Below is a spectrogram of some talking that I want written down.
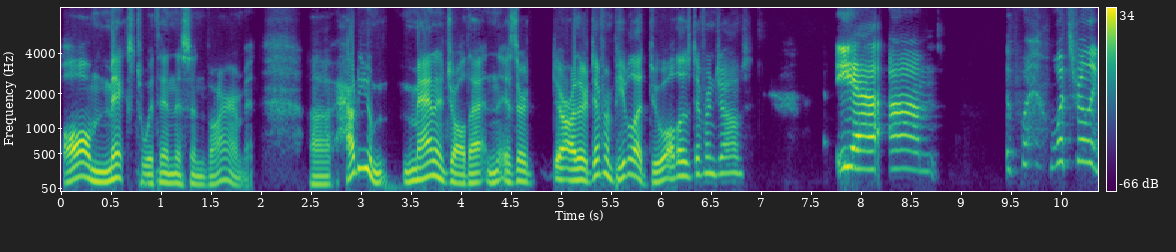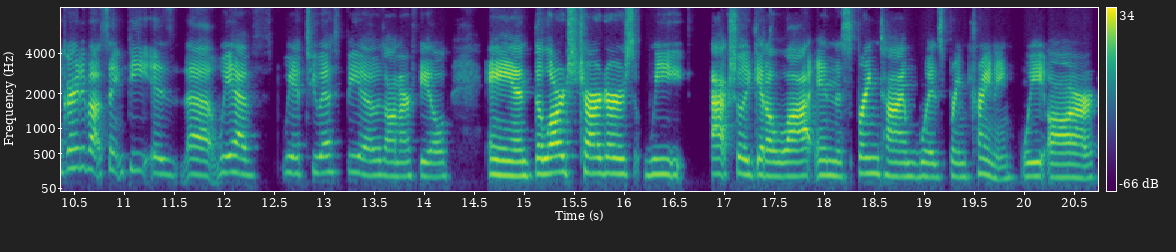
all mixed within this environment. Uh, how do you manage all that? And is there are there different people that do all those different jobs? Yeah. Um, what's really great about St. Pete is that we have we have two FBOs on our field, and the large charters we actually get a lot in the springtime with spring training. We are,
